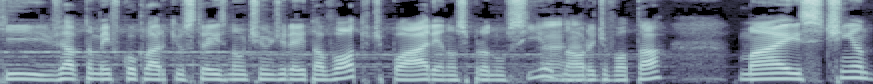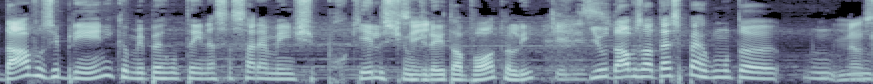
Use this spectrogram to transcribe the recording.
Que já também ficou claro que os três não tinham direito a voto. Tipo, a área não se pronuncia Aham. na hora de votar. Mas tinha Davos e Brienne, que eu me perguntei necessariamente por que eles tinham Sim. direito a voto ali. eles- E o Davos até se pergunta, "Hum, não, sei,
